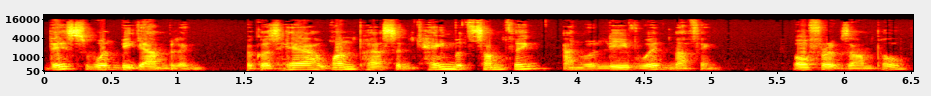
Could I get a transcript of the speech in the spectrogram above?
This would be gambling, because here one person came with something and will leave with nothing. Or for example,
